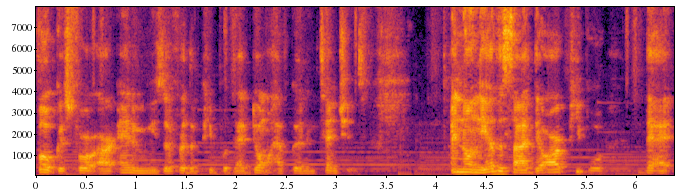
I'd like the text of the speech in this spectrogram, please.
focus for our enemies or for the people that don't have good intentions. And on the other side there are people that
